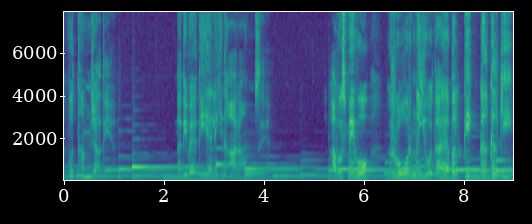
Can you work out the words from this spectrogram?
वो थम जाती है। नदी बहती है, लेकिन आराम से। अब उसमें वो रोर नहीं होता है, बल्कि कलकल की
